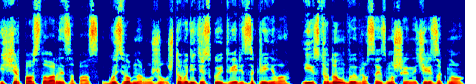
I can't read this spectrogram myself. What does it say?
Исчерпав словарный запас, Гусев обнаружил, что водительскую дверь заклинило, и с трудом выбрался из машины через окно.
